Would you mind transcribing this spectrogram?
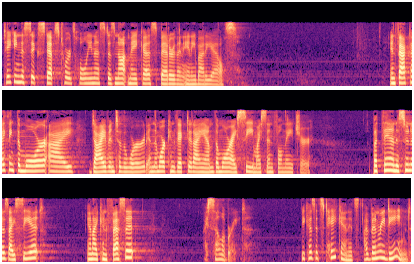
Taking the six steps towards holiness does not make us better than anybody else. In fact, I think the more I dive into the Word and the more convicted I am, the more I see my sinful nature. But then, as soon as I see it and I confess it, I celebrate because it's taken. It's I've been redeemed.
